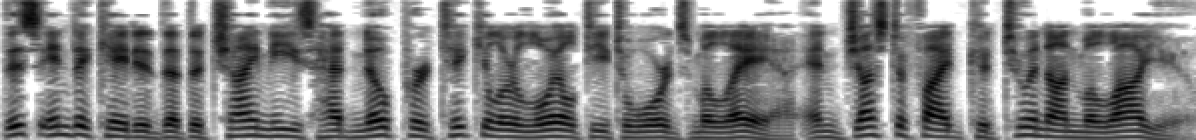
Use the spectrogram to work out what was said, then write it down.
this indicated that the Chinese had no particular loyalty towards Malaya and justified Ketuanan Melayu,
